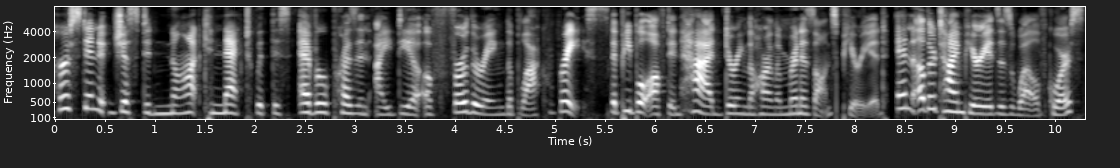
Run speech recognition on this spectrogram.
Hurston just did not connect with this ever present idea of furthering the black race that people often had during the Harlem Renaissance period period, and other time periods as well, of course.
